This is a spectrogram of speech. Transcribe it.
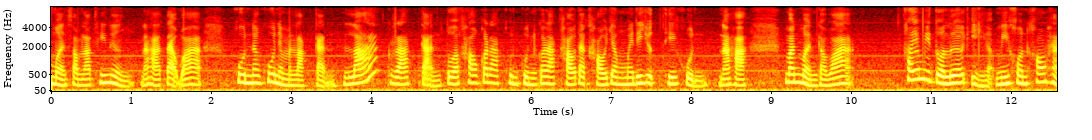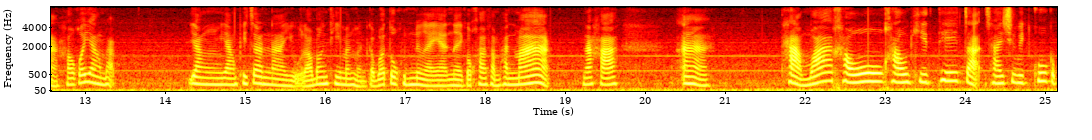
เหมือนสำหรับที่หนึ่งนะคะ แต่ว่าคุณทั้งคู่เนี่ยมันรักกัน รักรักกัน ตัวเขาก็รักคุณคุณก็รักเขาแต่เขายังไม่ได้หยุดที่คุณนะคะ มันเหมือนกับว่าเขายังมีตัวเลือกอีกมีคนเข้าหาเขาก็ยังแบบยังยังพิจารณาอยู่แล้วบางทีมันเหมือนกับว่าตัวคุณเหนื่อยอะเหนื่อยกับความสัมพันธ์มากนะคะ อ่า ถามว่าเขาเขาคิดที่จะใช้ชีวิตคู่กับ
